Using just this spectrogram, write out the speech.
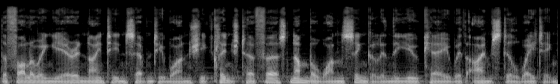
The following year, in 1971, she clinched her first number one single in the UK with I'm Still Waiting,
